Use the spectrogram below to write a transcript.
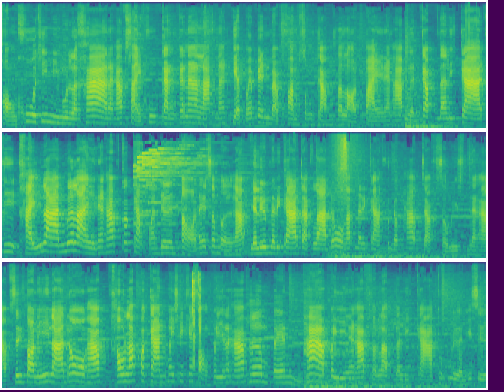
ของคู่ที่มีมูลค่านะครับใส่คู่กันก็น่ารักนะเก็บไว้เป็นแบบความทรงจำตลอดไปนะครับเหมือนกับนาฬิกาที่ไขลานเมื่อไหร่นะครับก็กลับมาเดินต่อได้เสมอครับอย่าลืมนาฬิกาจากลาโดครับนาฬิกาคุณภาพจากสวิสนะครับซึ่งตอนนี้ลาโดครับเขารับประกันไม่ใช่แค่ 2 ปีแล้วครับเพิ่มเป็น 5 ปีนะครับสำหรับนาฬิกาทุกเรือนที่ซื้อ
